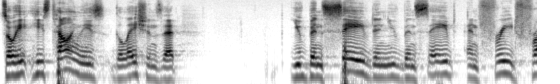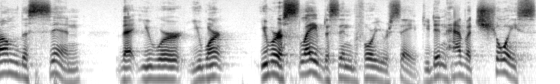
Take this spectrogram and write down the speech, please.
So he, he's telling these Galatians that you've been saved and you've been saved and freed from the sin that you were you weren't you were a slave to sin before you were saved. You didn't have a choice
